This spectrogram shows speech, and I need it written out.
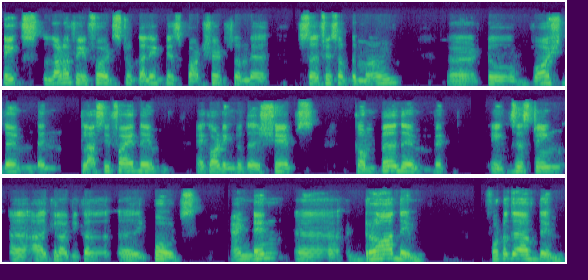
takes a lot of efforts to collect these potsherds from the surface of the mound, uh, to wash them, then classify them according to the shapes, compare them with existing uh, archaeological uh, reports, and then uh, draw them, photograph them,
